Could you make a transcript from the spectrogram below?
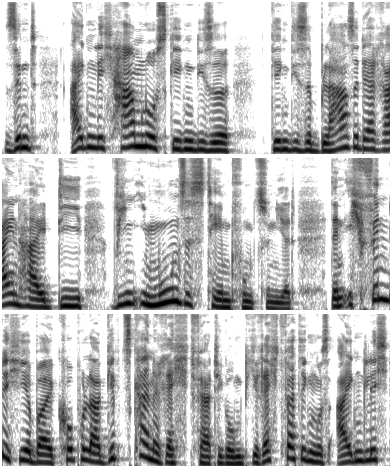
sind eigentlich harmlos gegen diese gegen diese Blase der Reinheit, die wie ein Immunsystem funktioniert. Denn ich finde hier bei Coppola gibt's keine Rechtfertigung. Die Rechtfertigung ist eigentlich,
